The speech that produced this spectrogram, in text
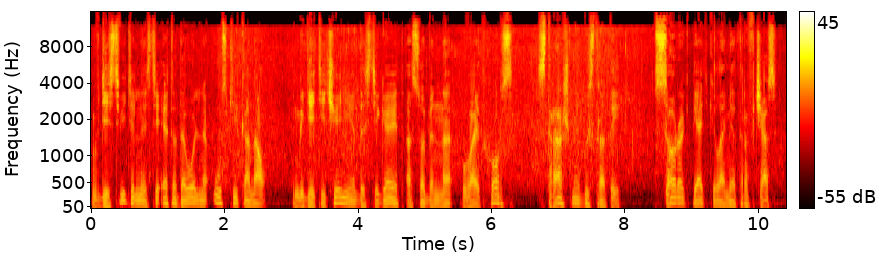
В действительности это довольно узкий канал, где течение достигает, особенно Уайт Хорс, страшной быстроты — 45 км в час —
